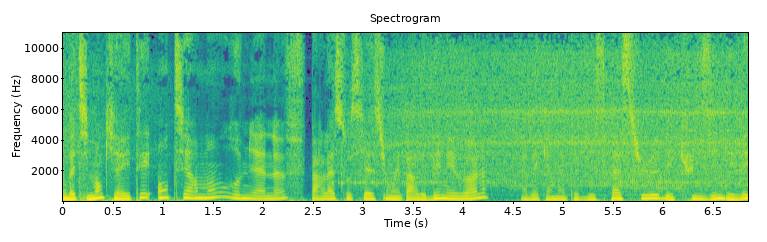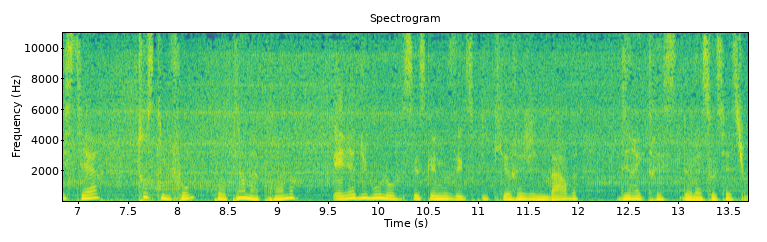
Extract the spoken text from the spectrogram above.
Un bâtiment qui a été entièrement remis à neuf par l'association et par les bénévoles, avec un atelier spacieux, des cuisines, des vestiaires, tout ce qu'il faut pour bien apprendre. Et il y a du boulot, c'est ce que nous explique Régine Barbe, directrice de l'association.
